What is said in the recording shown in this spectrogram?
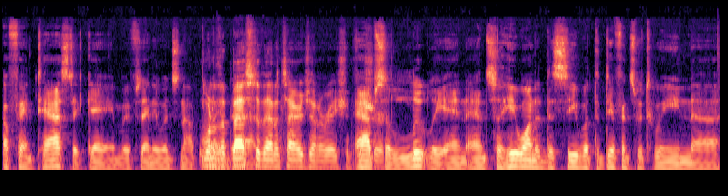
a fantastic game if anyone's not one of the best of that entire generation. Absolutely, sure. and and so he wanted to see what the difference between uh,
